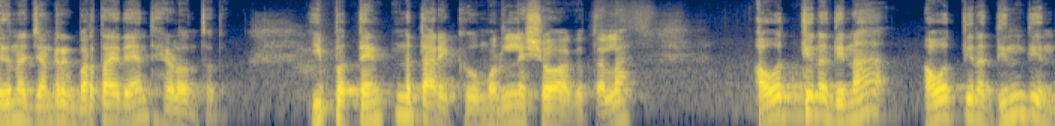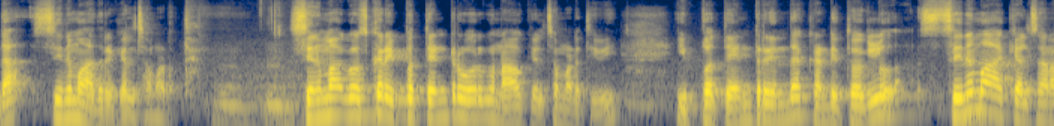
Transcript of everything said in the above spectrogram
ಇದನ್ನು ಜನರಿಗೆ ಬರ್ತಾ ಇದೆ ಅಂತ ಹೇಳುವಂಥದ್ದು ಇಪ್ಪತ್ತೆಂಟನೇ ತಾರೀಕು ಮೊದಲನೇ ಶೋ ಆಗುತ್ತಲ್ಲ ಅವತ್ತಿನ ದಿನ ಅವತ್ತಿನ ದಿನದಿಂದ ಸಿನಿಮಾ ಅದರ ಕೆಲಸ ಮಾಡುತ್ತೆ. ಸಿನಿಮಾಗೋಸ್ಕರ ಇಪ್ಪತ್ತೆಂಟರವರೆಗೂ ನಾವು ಕೆಲಸ ಮಾಡ್ತೀವಿ. ಇಪ್ಪತ್ತೆಂಟರಿಂದ ಖಂಡಿತವಾಗ್ಲೂ ಸಿನಿಮಾ ಆ ಕೆಲಸನ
